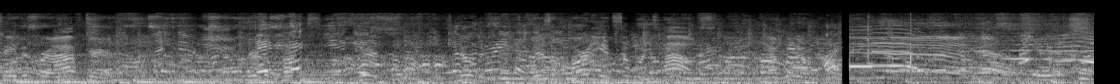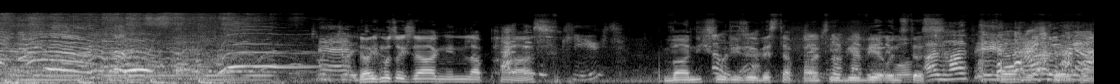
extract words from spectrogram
Save it for after. Maybe next year. No, there's, there's a party at someone's house that we don't. Ja, ich muss euch sagen, in La Paz war nicht so die Silvesterparty, wie wir uns das vorgestellt haben.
